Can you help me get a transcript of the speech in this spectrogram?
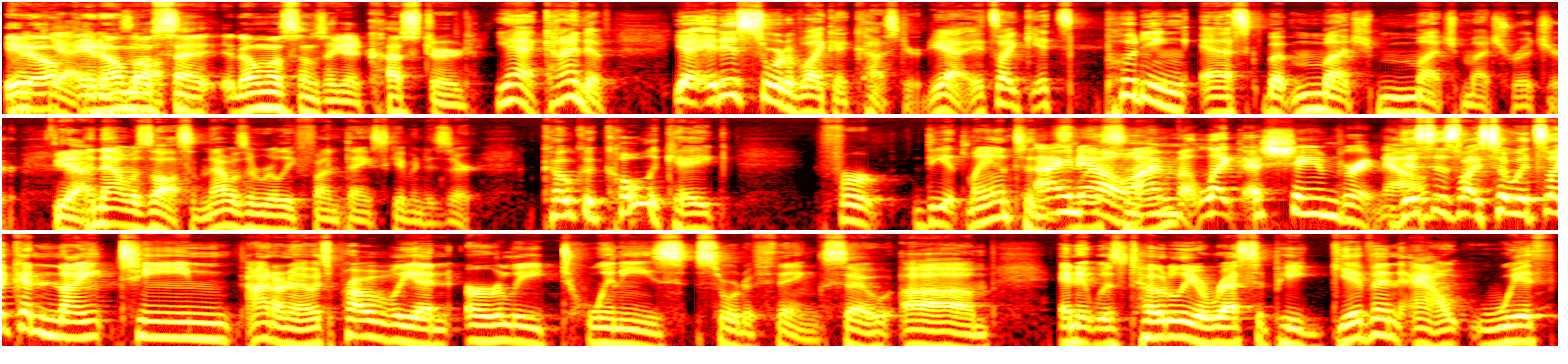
It, Like, al- yeah, it and was almost awesome. it almost sounds like a custard. Yeah, kind of. Yeah, it is sort of like a custard. Yeah, it's like it's pudding esque, but much, much, much richer. Yeah. and that was awesome. That was a really fun Thanksgiving dessert. Coca Cola cake for the Atlantans. I know. listening, I'm like ashamed right now. This is like so. It's like a 19. I don't know. It's probably an early 20s sort of thing. So, um, and it was totally a recipe given out with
